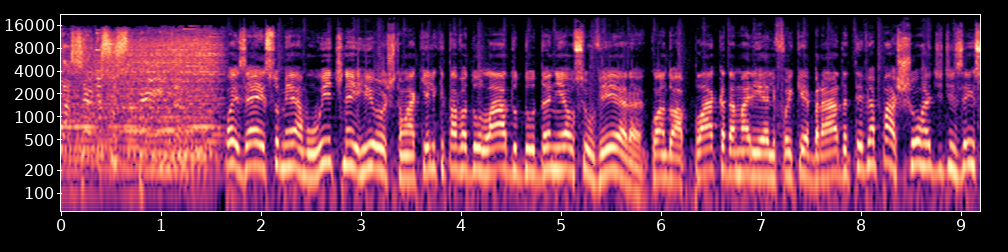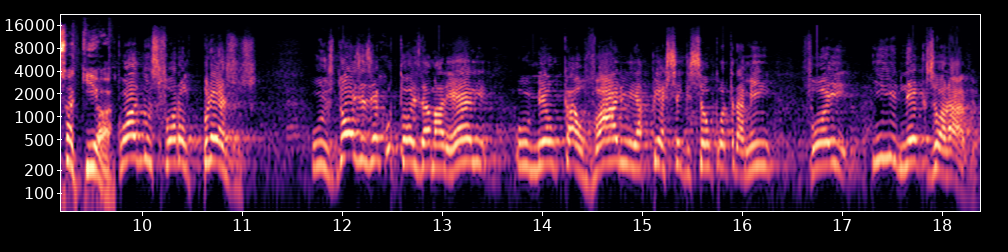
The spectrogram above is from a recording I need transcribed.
Tá cheio de suspeita. Pois é, isso mesmo, Whitney Houston, aquele que tava do lado do Daniel Silveira. Quando a placa da Marielle foi quebrada, teve a pachorra de dizer isso aqui, ó. Quando foram presos os dois executores da Marielle, o meu calvário e a perseguição contra mim foi inexorável.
